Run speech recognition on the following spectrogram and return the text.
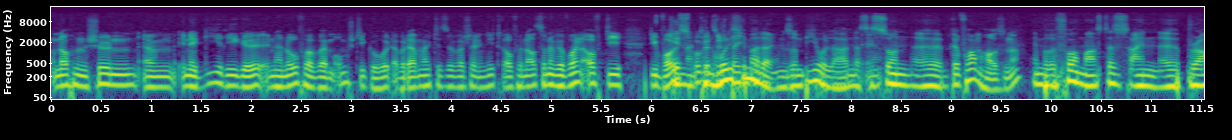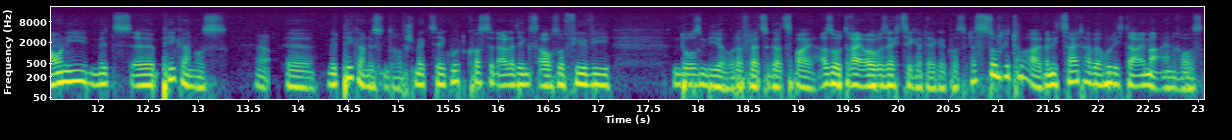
noch einen schönen ähm, Energieriegel in Hannover beim Umstieg geholt, aber da möchtest du wahrscheinlich nicht drauf hinaus, sondern wir wollen auf die, die Den, Wolfsburger den zu hole ich immer da in so einem Bioladen. Das Ja. ist so ein äh, Reformhaus, ne? im Reformhaus. Das ist ein äh, Brownie mit äh, Pekanuss. Ja. Äh, mit Pekanüssen drauf. Schmeckt sehr gut, kostet allerdings auch so viel wie ein Dosenbier oder vielleicht sogar zwei. Also 3,60 Euro hat der gekostet. Das ist so ein Ritual. Wenn ich Zeit habe, hole ich da immer einen raus.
